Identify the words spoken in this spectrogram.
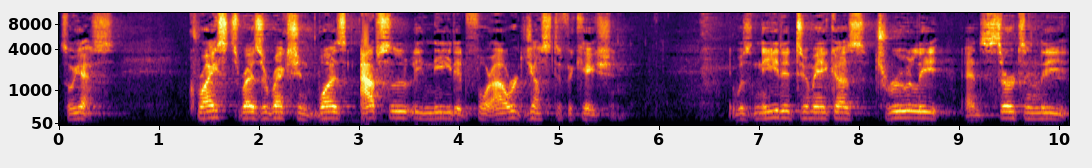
So, yes, Christ's resurrection was absolutely needed for our justification. It was needed to make us truly and certainly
